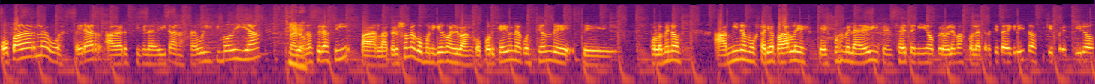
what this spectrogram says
O pagarla o esperar a ver si me la debitan hasta el último día. Claro. No ser así, pagarla. Pero yo me comuniqué con el banco porque hay una cuestión de, de por lo menos a mí no me gustaría pagarle que después me la debiten. Ya he tenido problemas con la tarjeta de crédito, así que prefiero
